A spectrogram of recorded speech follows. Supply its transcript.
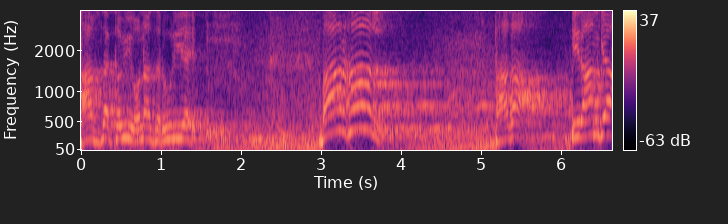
حافظہ کبھی ہونا ضروری ہے۔ بہرحال بھاگا، ایران گیا،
